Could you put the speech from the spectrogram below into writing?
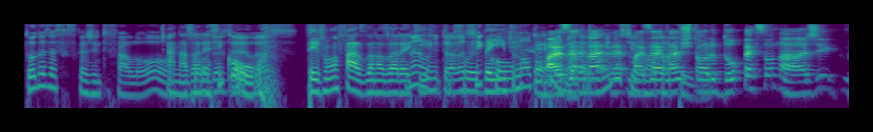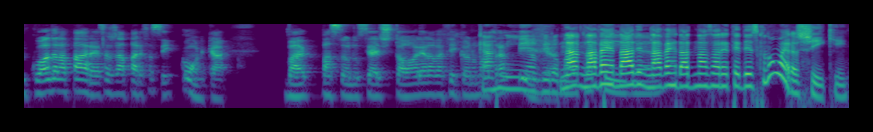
todas essas que a gente falou. A Nazaré ficou. Elas... Teve uma fase da Nazaré Não, que, então que ela foi ficou bem intro- maltratada. Mas, é, na, não é- mas é na história do personagem, quando ela aparece, ela já aparece assim, icônica. Vai passando-se a história, ela vai ficando Carminha maltrapilha. virou Na, na verdade, na verdade, Nazaré Tedesco não era chique.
